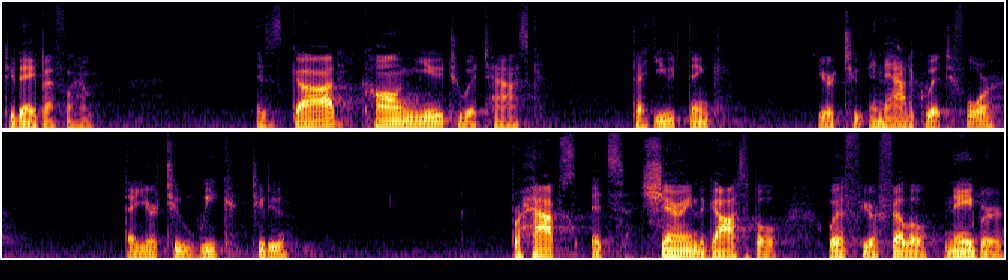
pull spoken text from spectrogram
today, Bethlehem is God calling you to a task that you think you're too inadequate for, that you're too weak to do? Perhaps it's sharing the gospel with your fellow neighbor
